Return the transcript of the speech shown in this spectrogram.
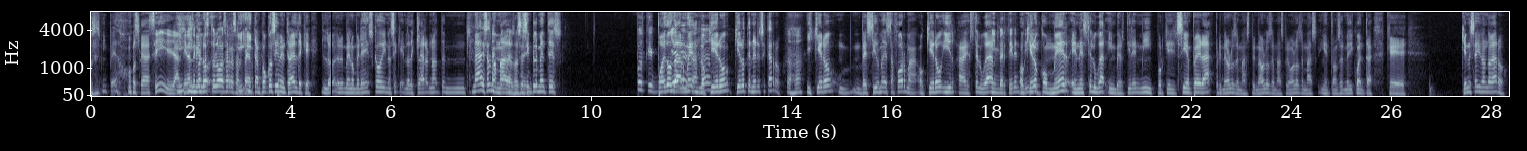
pues es mi pedo. O sea. Sí, al final de cuentas tú lo vas a resolver. Y, tampoco sin entrar el de que me lo merezco y no sé qué, lo declaro. No, nada de esas mamadas. O sea, simplemente es. Porque puedo darme, lo quiero, quiero tener ese carro. Y quiero vestirme de esta forma. O quiero ir a este lugar. Invertir en ti. O quiero comer en este lugar. Invertir en mí. Porque siempre era primero los demás, primero los demás, primero los demás. Y entonces me di cuenta que ¿quién está ayudando a Garo?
